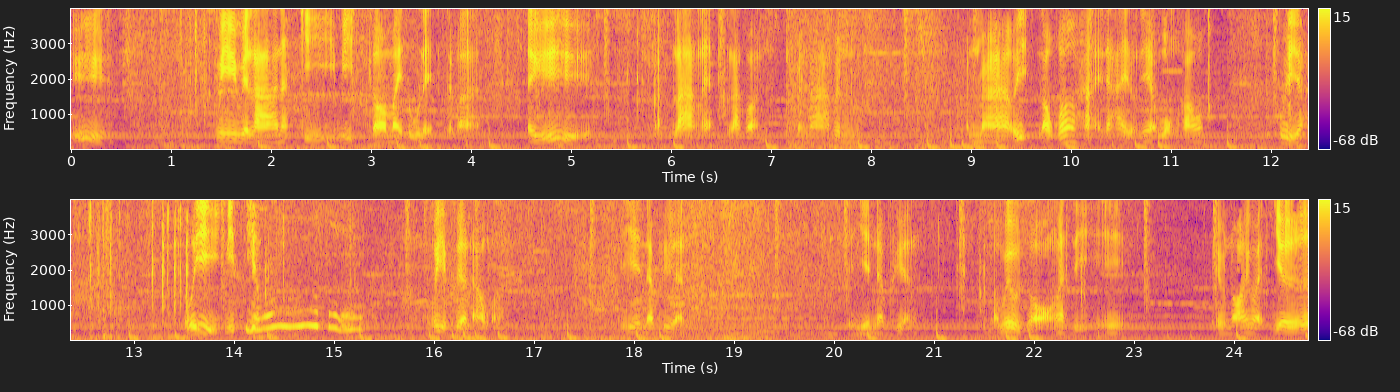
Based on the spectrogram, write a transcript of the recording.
เออมีเวลานะกี่วิก็ไม่รู้แหละแต่ว่าเออตัดล่างแหละลาก่อนมันมาเป็นมันมาเอ้ยเราก็หายได้เหรอเนี่ยวงเขาอุ้ยอะอุ้ยอีกนิดเดียวอุ้ยเพื่อนเอาอะใจเย็นนะเพื่อนใจเย็นนะเพื่อน เราเวลสองอะสิเอวน้อยกว่าเยอะ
